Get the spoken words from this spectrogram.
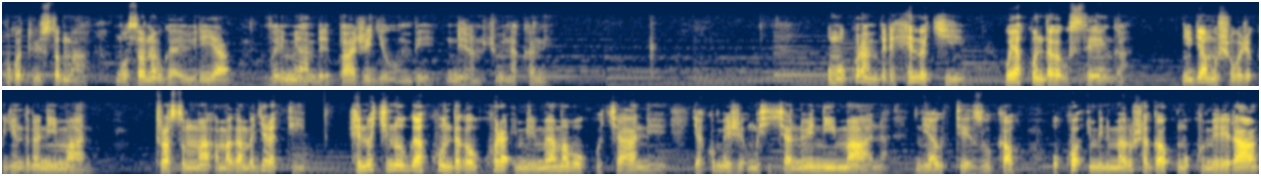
Nk'uko tubisoma mu busobanuro bwa bibiliya volume ya mbere paji y'igihumbi n'ijana na cumi na kane. Umukurambere henoki we yakundaga gusenga. Niyo byamushoboje kugendana n'imana. Turasoma amagambo agira ati henoki nubwo yakundaga gukora imirimo y'amaboko cyane yakomeje umushyikirano we n'imana. Ntiyawutezukaho. Uko imirimo yarushagaho kumukomerera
